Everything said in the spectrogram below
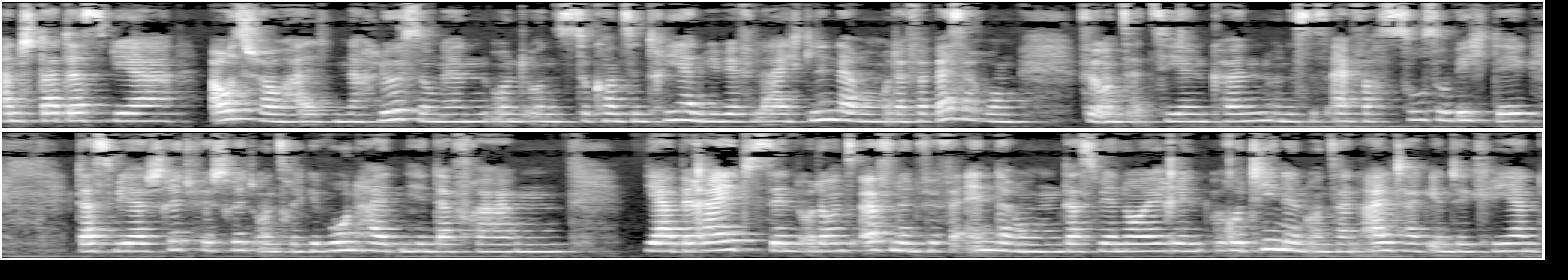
anstatt dass wir Ausschau halten nach Lösungen und uns zu konzentrieren, wie wir vielleicht Linderung oder Verbesserung für uns erzielen können. Und es ist einfach so, so wichtig, dass wir Schritt für Schritt unsere Gewohnheiten hinterfragen, ja bereit sind oder uns öffnen für Veränderungen, dass wir neue Routinen in unseren Alltag integrieren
